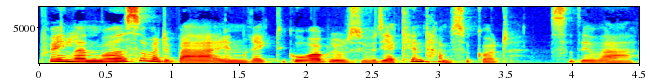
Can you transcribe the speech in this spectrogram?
på en eller anden måde, så var det bare en rigtig god oplevelse, fordi jeg kendte ham så godt. Så det var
